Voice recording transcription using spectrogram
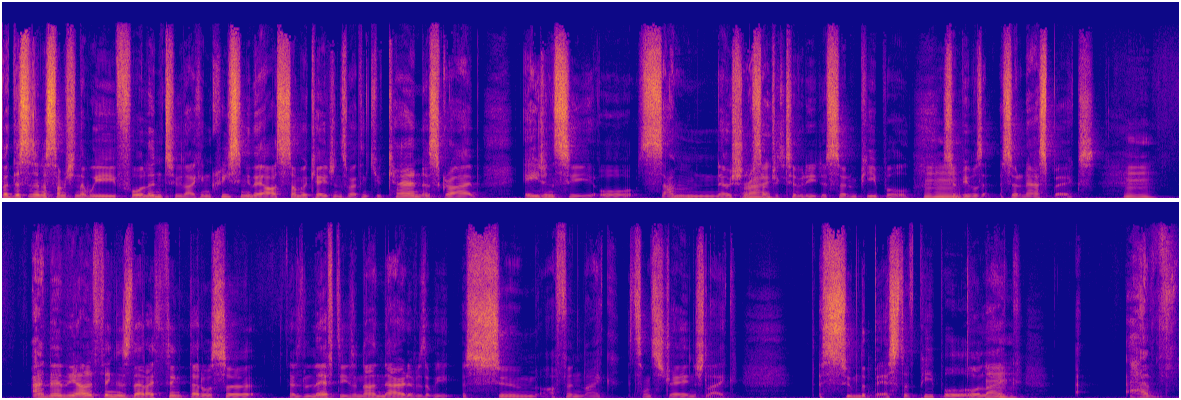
but this is an assumption that we fall into. Like increasingly, there are some occasions where I think you can ascribe agency or some notion Right. of subjectivity to certain people, Hmm. certain people's certain aspects. And then the other thing is that I think that also as lefties, another narrative is that we assume often like it sounds strange, like assume the best of people or like have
